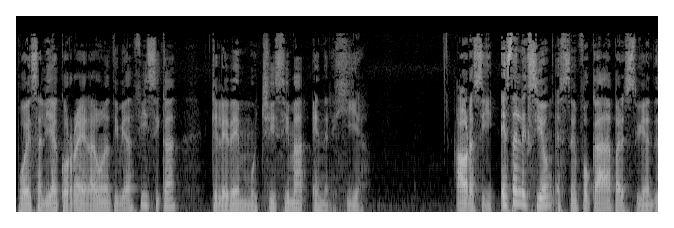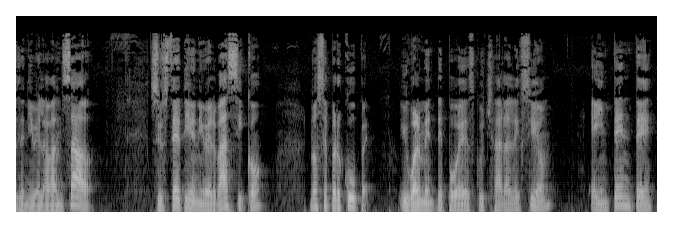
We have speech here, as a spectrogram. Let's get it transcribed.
Puede salir a correr, alguna actividad física que le dé muchísima energía. Ahora sí, esta lección está enfocada para estudiantes de nivel avanzado. Si usted tiene nivel básico, no se preocupe. Igualmente puede escuchar la lección e intente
